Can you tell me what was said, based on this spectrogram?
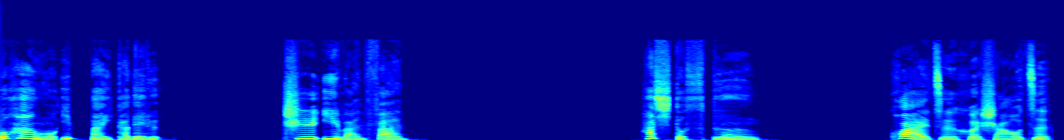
ご飯を一杯食べる。吃一碗饭。箸とスプーン。筷子和勺子。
